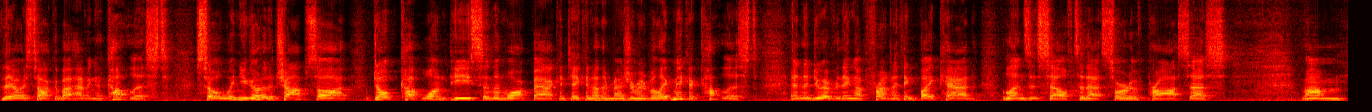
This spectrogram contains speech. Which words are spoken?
they always talk about having a cut list. So when you go to the chop saw, don't cut one piece and then walk back and take another measurement, but like make a cut list and then do everything up front. And I think BikeCAD lends itself to that sort of process. Um,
